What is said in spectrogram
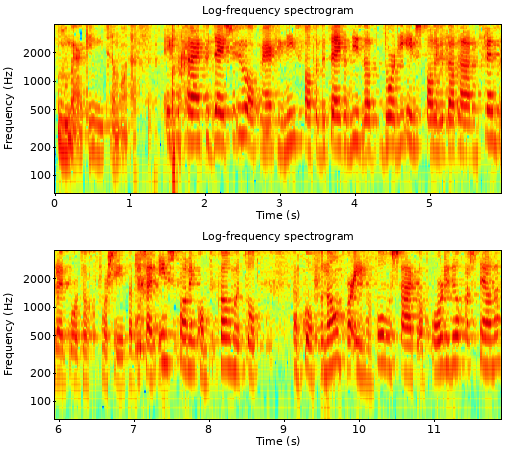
opmerking niet helemaal eigenlijk. Ik begrijp deze uw opmerking niet, want dat betekent niet dat door die inspanningen dat daar een trendbreuk wordt door geforceerd. Dat zijn inspanningen om te komen tot een convenant waarin je vervolgens zaken op orde wil gaan stellen.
